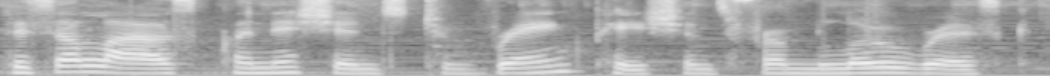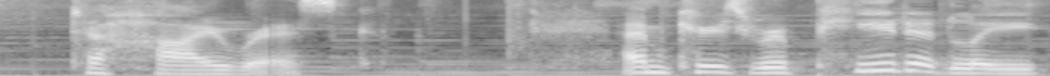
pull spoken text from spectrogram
This allows clinicians to rank patients from low risk to high risk. MCURES repeatedly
